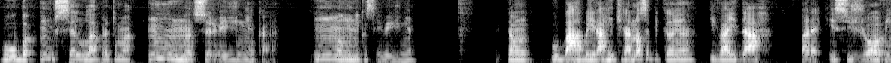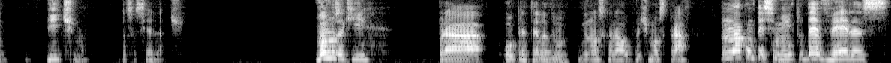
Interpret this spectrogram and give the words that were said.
rouba um celular para tomar uma cervejinha, cara. Uma única cervejinha. Então, o Barba irá retirar nossa picanha e vai dar para esse jovem vítima da sociedade. Vamos aqui para outra tela do, do nosso canal para te mostrar um acontecimento deveras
